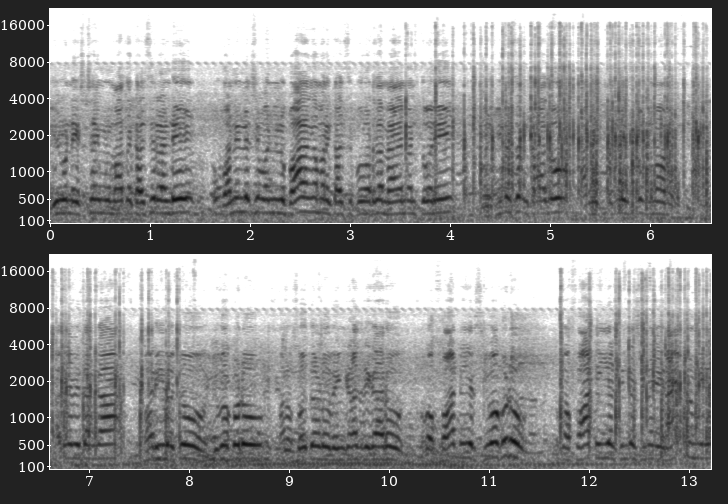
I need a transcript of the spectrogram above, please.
మీరు నెక్స్ట్ టైం మాత్రం కలిసి రండి. వన్ ఇండస్ట్రీ వన్ భాగంగా మనం కలిసి పోవడం మేనేజ్మెంట్ తోని ఈరోజు కాదు అని తెలియజేసుకుంటున్నాను అదేవిధంగా మరి ఈరోజు యువకుడు మన సోదరుడు వెంకటాద్రి గారు ఒక ఫార్టీ ఇయర్స్ యువకుడు ఒక ఫార్టీ ఇయర్స్ ఇండస్ట్రీ నాయకుల మీద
